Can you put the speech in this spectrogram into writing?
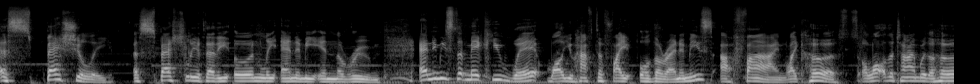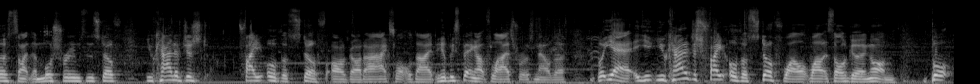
especially especially if they're the only enemy in the room. Enemies that make you wait while you have to fight other enemies are fine, like Hearsts. A lot of the time with the Hearsts, like the mushrooms and stuff, you kind of just fight other stuff. Oh god, Axolotl died. He'll be spitting out flies for us now, though. But yeah, you, you kind of just fight other stuff while, while it's all going on. But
